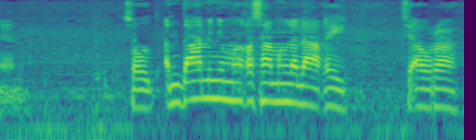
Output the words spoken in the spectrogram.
Ayan. So, ang dami niyang mga kasamang lalaki. Si Aura.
